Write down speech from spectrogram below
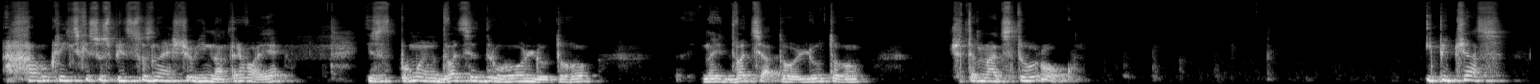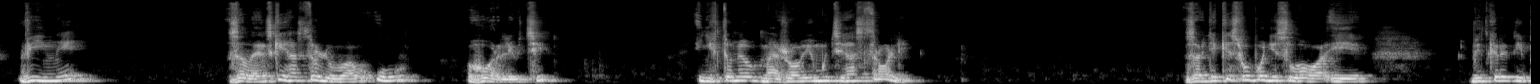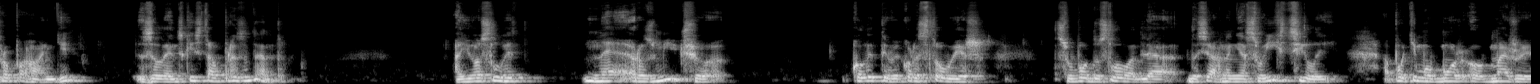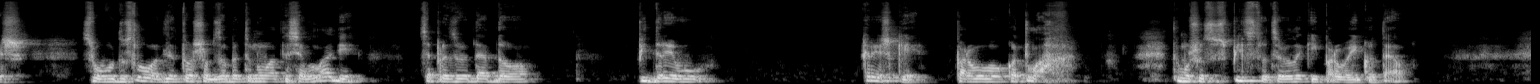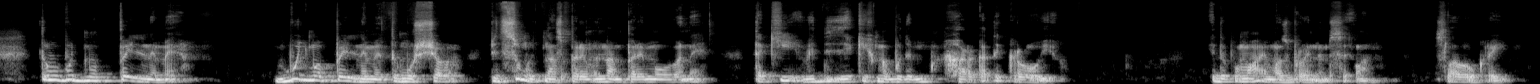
А українське суспільство знає, що війна триває. І, по-моєму, 22 лютого, навіть 20 лютого 2014 року. І під час війни Зеленський гастролював у Горлівці і ніхто не обмежував йому ці гастролі. Завдяки свободі слова і відкритій пропаганді Зеленський став президентом. А його слуги не розуміють, що коли ти використовуєш свободу слова для досягнення своїх цілей, а потім обмежуєш свободу слова для того, щоб забетонуватися владі, це призведе до підриву кришки парового котла. Тому що суспільство це великий паровий котел. Тому будьмо пильними. Будьмо пильними, тому що підсунуть нас нам перемовини, такі, від яких ми будемо харкати кров'ю. І допомагаємо Збройним силам. Слава Україні!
